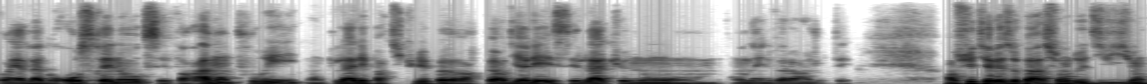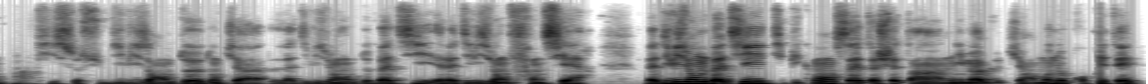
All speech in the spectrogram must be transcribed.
quand il y a de la grosse réno, que c'est vraiment pourri, donc là, les particuliers peuvent avoir peur d'y aller et c'est là que nous, on a une valeur ajoutée. Ensuite, il y a les opérations de division qui se subdivisent en deux. Donc, il y a la division de bâti et la division foncière. La division de bâti, typiquement, c'est tu achètes un immeuble qui est en monopropriété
